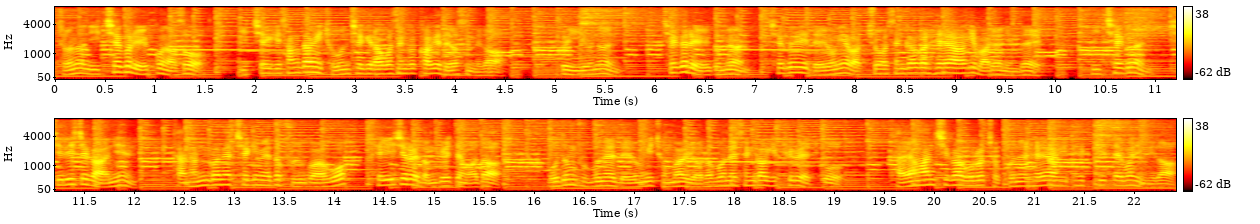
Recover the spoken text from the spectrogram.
어, 저는 이 책을 읽고 나서 이 책이 상당히 좋은 책이라고 생각하게 되었습니다. 그 이유는 책을 읽으면 책의 내용에 맞추어 생각을 해야 하기 마련인데 이 책은 시리즈가 아닌 단 한 권의 책임에도 불구하고 페이지를 넘길 때마다 모든 부분의 내용이 정말 여러 번의 생각이 필요했고 다양한 시각으로 접근을 해야 했기 때문입니다.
